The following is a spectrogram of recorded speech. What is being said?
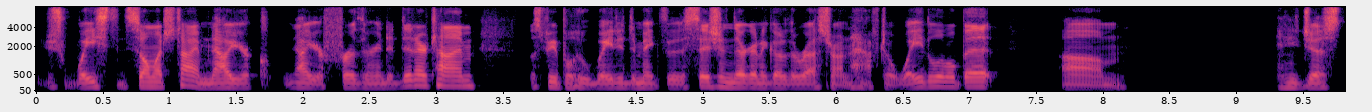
you just wasted so much time. Now you're now you're further into dinner time. Those people who waited to make the decision, they're going to go to the restaurant and have to wait a little bit. Um, and he just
